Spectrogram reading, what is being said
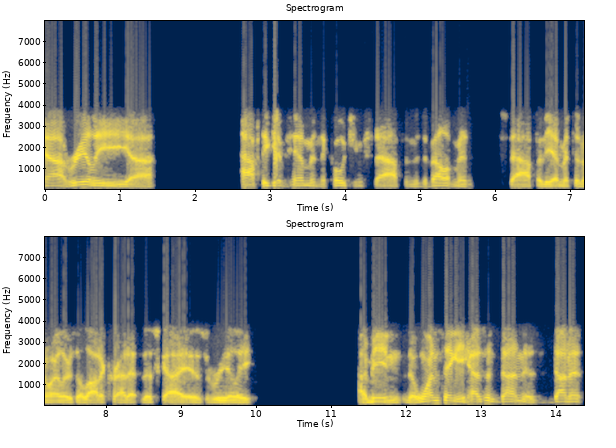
yeah. Really uh, have to give him and the coaching staff and the development staff of the Edmonton Oilers a lot of credit. This guy is really I mean, the one thing he hasn't done is done it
